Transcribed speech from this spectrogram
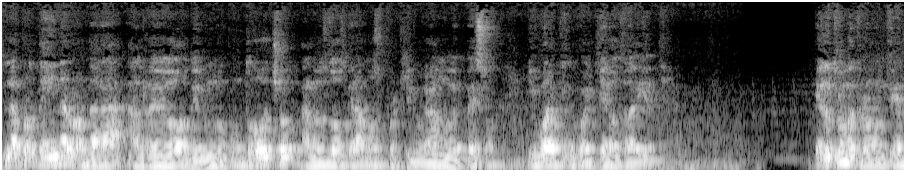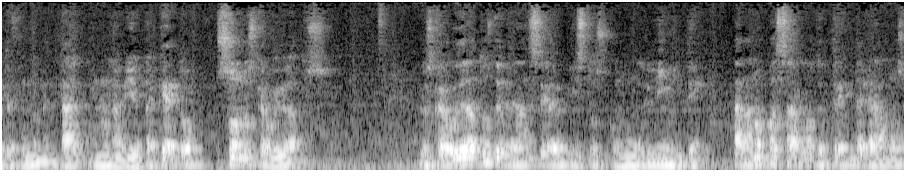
la proteína rondará alrededor del 1.8 a los 2 gramos por kilogramo de peso, igual que en cualquier otra dieta. El otro macronutriente fundamental en una dieta keto son los carbohidratos. Los carbohidratos deberán ser vistos como un límite para no pasarnos de 30 gramos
